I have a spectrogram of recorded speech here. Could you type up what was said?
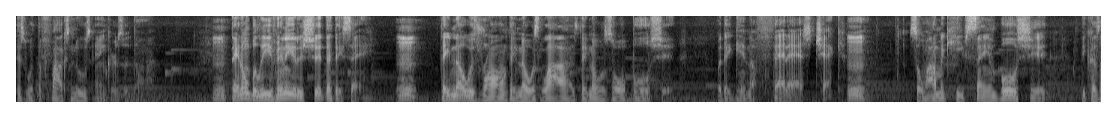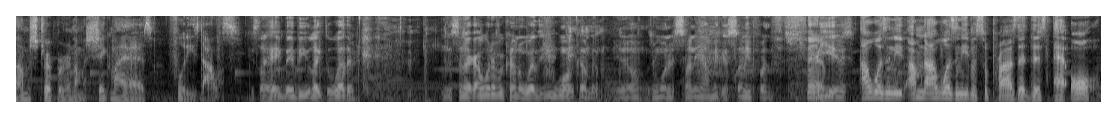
is what the Fox News anchors are doing. Mm. They don't believe any of the shit that they say. Mm. They know it's wrong. They know it's lies. They know it's all bullshit. But they getting a fat ass check. Mm. So I'm going to keep saying bullshit because I'm a stripper and I'm going to shake my ass for these dollars. It's like, hey, baby, you like the weather? Listen, I got whatever kind of weather you want coming. You know, if you want it sunny, I'll make it sunny for Fam, three years. I wasn't even. I'm not. I wasn't even surprised at this at all.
